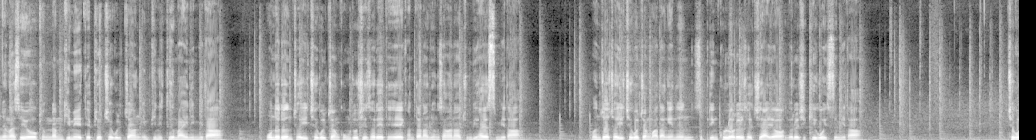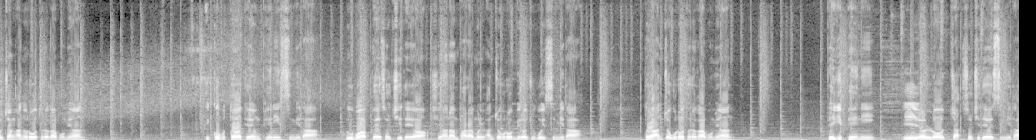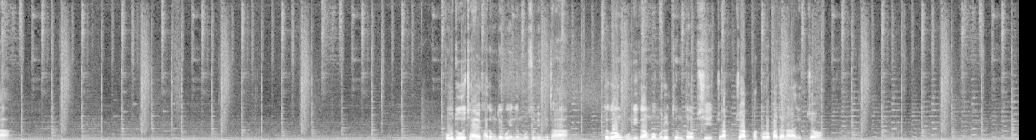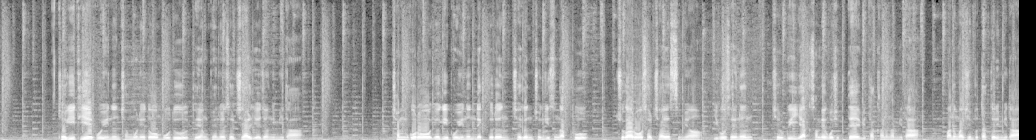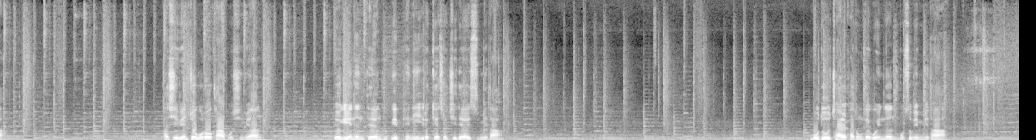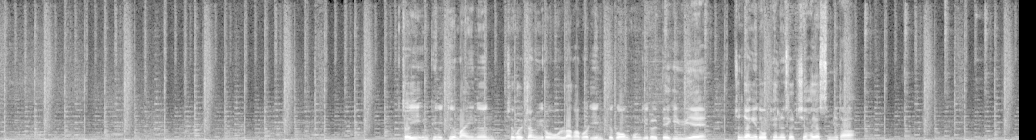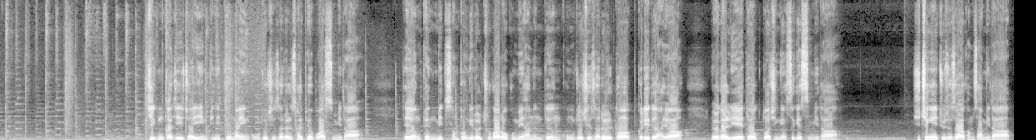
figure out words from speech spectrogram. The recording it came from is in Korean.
안녕하세요. 경남 김해 대표 채굴장 인피니트 마인입니다. 오늘은 저희 채굴장 공조시설에 대해 간단한 영상 하나 준비하였습니다. 먼저 저희 채굴장 마당에는 스프링쿨러를 설치하여 열을 식히고 있습니다. 채굴장 안으로 들어가 보면 입구부터 대형 팬이 있습니다. 루버 앞에 설치되어 시원한 바람을 안쪽으로 밀어주고 있습니다. 더 안쪽으로 들어가 보면 배기팬이 일렬로 쫙 설치되어 있습니다. 모두 잘 가동되고 있는 모습입니다. 뜨거운 공기가 머무를 틈도 없이 쫙쫙 밖으로 빠져나가겠죠? 저기 뒤에 보이는 창문에도 모두 대형 팬을 설치할 예정입니다. 참고로 여기 보이는 렉들은 최근 전기 승합 후 추가로 설치하였으며 이곳에는 채우기 약 350대 위탁 가능합니다. 많은 관심 부탁드립니다. 다시 왼쪽으로 가 보시면 여기에는 대형 흡기 팬이 이렇게 설치되어 있습니다. 모두 잘 가동되고 있는 모습입니다. 저희 인피니트 마인은 채굴장 위로 올라가 버린 뜨거운 공기를 빼기 위해 천장에도 팬을 설치하였습니다. 지금까지 저희 인피니트 마인 공조시설을 살펴보았습니다. 대형 팬 및 선풍기를 추가로 구매하는 등 공조시설을 더 업그레이드하여 열관리에 더욱더 신경 쓰겠습니다. 시청해 주셔서 감사합니다.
